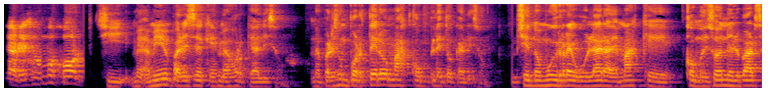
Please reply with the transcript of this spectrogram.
Claro, es un jugador. Sí, me- a mí me parece que es mejor que Allison. Me parece un portero más completo que Allison. Siendo muy regular, además que comenzó en el Barça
